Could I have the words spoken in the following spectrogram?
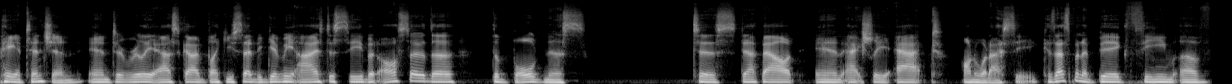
pay attention and to really ask God, like you said, to give me eyes to see, but also the the boldness to step out and actually act on what I see. Because that's been a big theme of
